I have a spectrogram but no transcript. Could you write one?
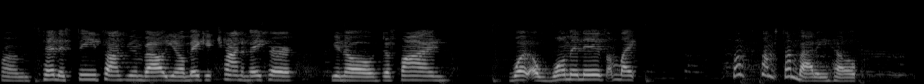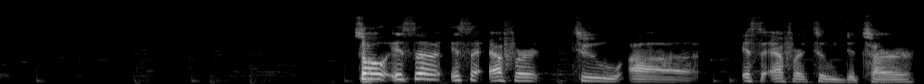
from Tennessee talking about you know making trying to make her you know define what a woman is. I'm like, some, some somebody help. So it's a it's an effort to uh it's an effort to deter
